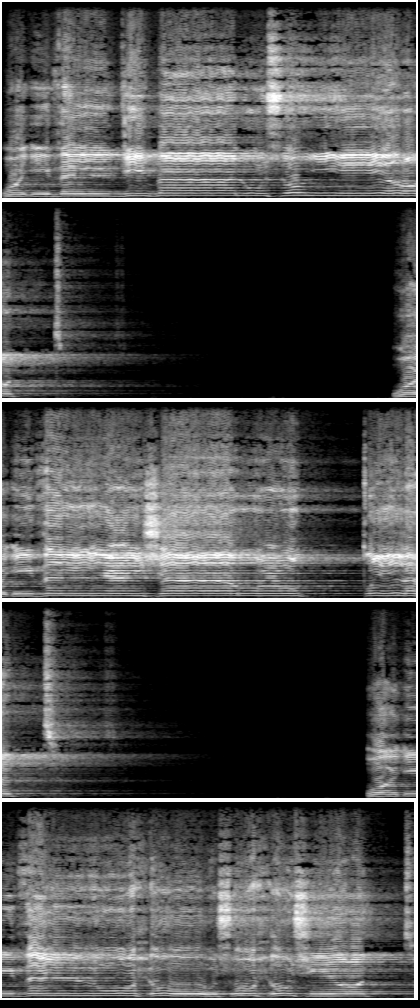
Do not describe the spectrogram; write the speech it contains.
وإذا الجبال سيرت وإذا العشار عطلت وإذا الوحوش حشرت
